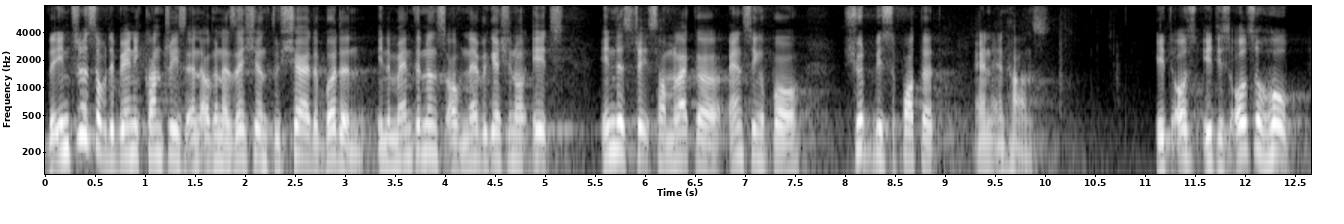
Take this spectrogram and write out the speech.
The interest of the many countries and organizations to share the burden in the maintenance of navigational aids in the Straits of Malacca and Singapore should be supported and enhanced. It, also, it is also hoped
